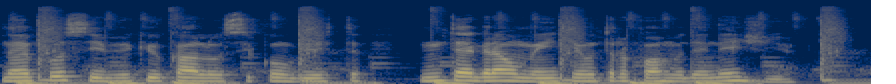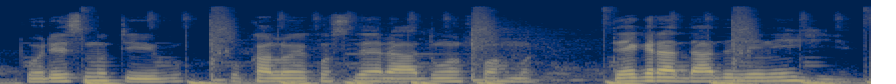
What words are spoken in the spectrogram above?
não é possível que o calor se converta integralmente em outra forma de energia. Por esse motivo, o calor é considerado uma forma degradada de energia.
